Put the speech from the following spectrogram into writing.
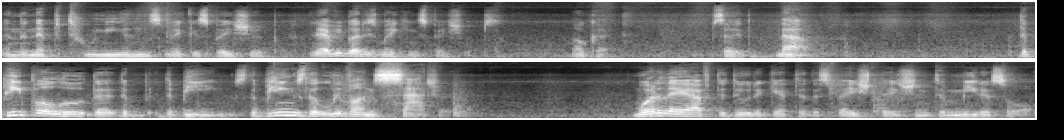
and the Neptunians make a spaceship, and everybody's making spaceships. Okay, say. Now, the people who, the, the, the beings, the beings that live on Saturn, what do they have to do to get to the space station to meet us all?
